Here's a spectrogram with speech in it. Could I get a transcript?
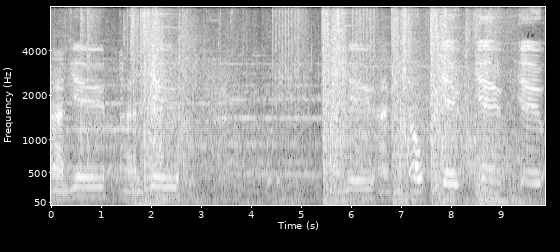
And you, and you, and you, and oh, you, you, you,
